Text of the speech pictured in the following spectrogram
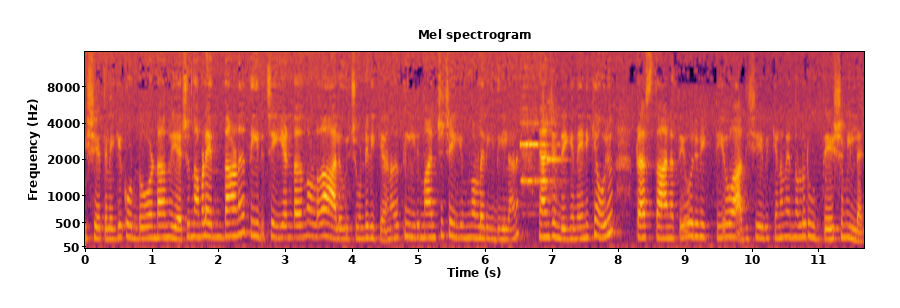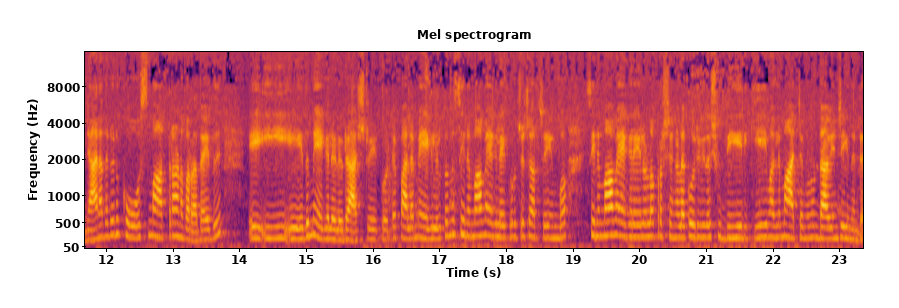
വിഷയത്തിലേക്ക് കൊണ്ടുപോകണ്ടെന്ന് വിചാരിച്ചു. നമ്മൾ എന്താണ് ചെയ്യേണ്ടതെന്നുള്ളത് ആലോചിച്ചുകൊണ്ടിരിക്കുകയാണ്. അത് തീരുമാനിച്ചു ചെയ്യും എന്നുള്ള രീതിയിലാണ് ഞാൻ ചിന്തിക്കുന്നത്. എനിക്ക് ഒരു പ്രസ്ഥാനത്തെയോ ഒരു വ്യക്തിയോ അതിശേപിക്കണം എന്നുള്ളൊരു ഉദ്ദേശമില്ല. ഞാൻ ഒരു കോഴ്സ് മാത്രമാണ് പറയുന്നത് അതായത് ഈ ഏത് മേഖലയിൽ രാഷ്ട്രീയമായിക്കോട്ടെ പല മേഖലയിൽ. ഇപ്പം സിനിമാ മേഖലയെക്കുറിച്ച് ചർച്ച ചെയ്യുമ്പോൾ സിനിമാ മേഖലയിലുള്ള പ്രശ്നങ്ങളൊക്കെ ഒരുവിധം ശുദ്ധീകരിക്കുകയും അതിൽ മാറ്റങ്ങൾ ഉണ്ടാവുകയും ചെയ്യുന്നുണ്ട്.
